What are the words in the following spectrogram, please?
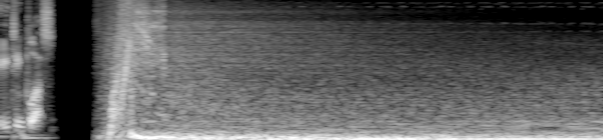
18 plus.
